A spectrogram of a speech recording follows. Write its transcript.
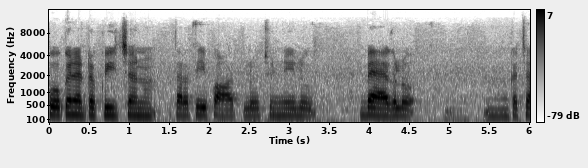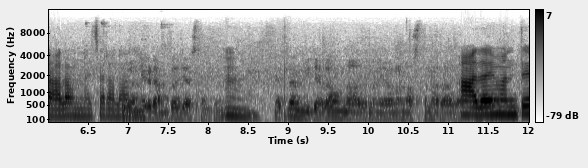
కోకోనట్ ఇచ్చాను. తర్వాత ఈ కార్పులు చున్నీలు బ్యాగులు. ఇంకా చాలా ఉన్నాయి సార్ అలా ఆదాయం అంతే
